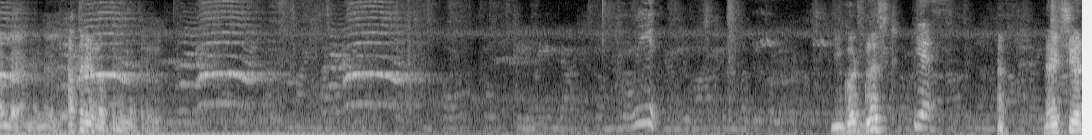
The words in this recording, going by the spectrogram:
അല്ലേ? അങ്ങനെയല്ലേ? അത്രേ ഉള്ളൂ അത്രേ ഉള്ളൂ അത്രേ ഉള്ളൂ. You got blessed? Yes. It's your.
